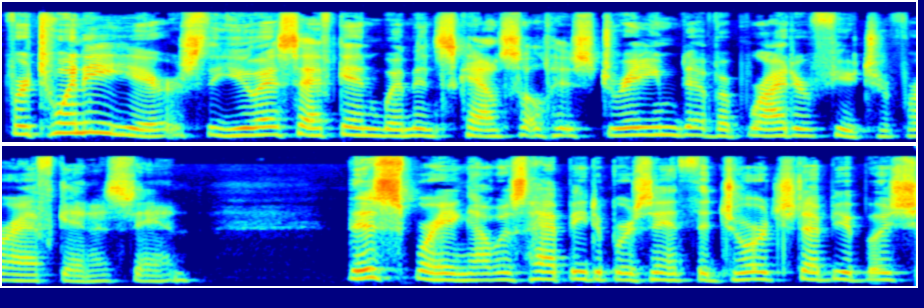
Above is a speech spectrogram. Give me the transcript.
For 20 years, the U.S. Afghan Women's Council has dreamed of a brighter future for Afghanistan. This spring, I was happy to present the George W. Bush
